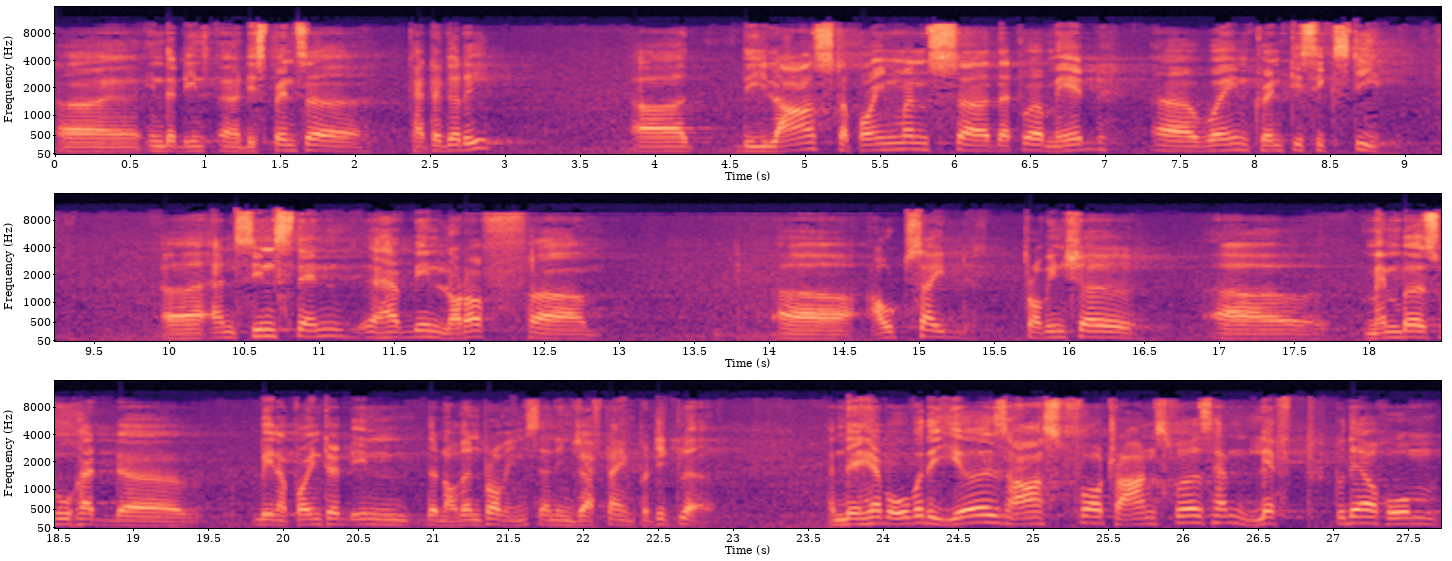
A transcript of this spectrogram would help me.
uh, in the dis- uh, dispenser category. Uh, the last appointments uh, that were made uh, were in 2016. Uh, and since then, there have been a lot of uh, uh, outside provincial uh, members who had uh, been appointed in the northern province and in Jaffna in particular. And they have over the years asked for transfers and left to their home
